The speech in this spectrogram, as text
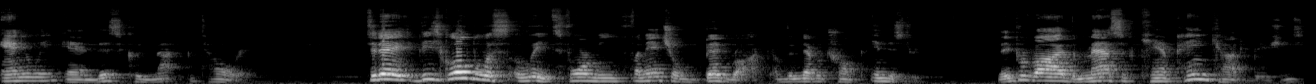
annually, and this could not be tolerated. Today, these globalist elites form the financial bedrock of the never Trump industry. They provide the massive campaign contributions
